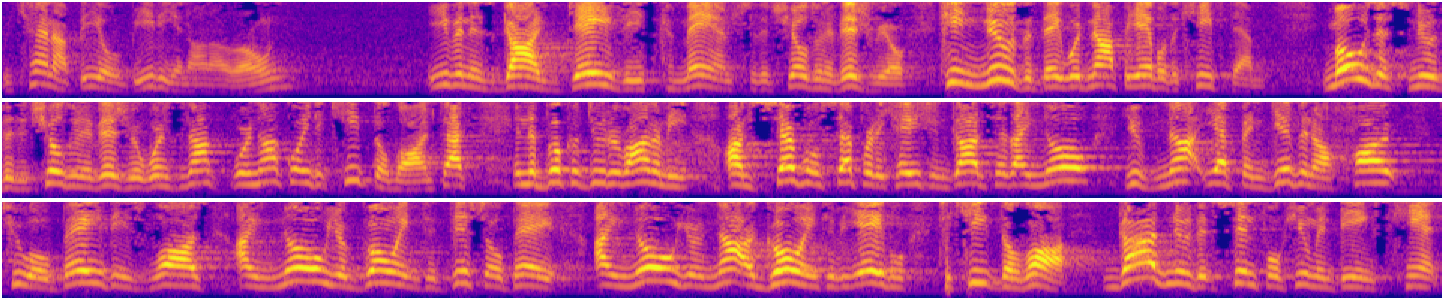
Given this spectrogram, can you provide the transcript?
we cannot be obedient on our own. Even as God gave these commands to the children of Israel, He knew that they would not be able to keep them. Moses knew that the children of Israel were not, were not going to keep the law. In fact, in the book of Deuteronomy, on several separate occasions, God says, I know you've not yet been given a heart to obey these laws. I know you're going to disobey. I know you're not going to be able to keep the law. God knew that sinful human beings can't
